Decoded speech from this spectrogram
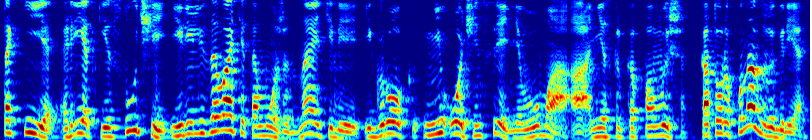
такие редкие случаи, и реализовать это может, знаете ли, игрок не очень среднего ума, а несколько повыше, которых у нас в игре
